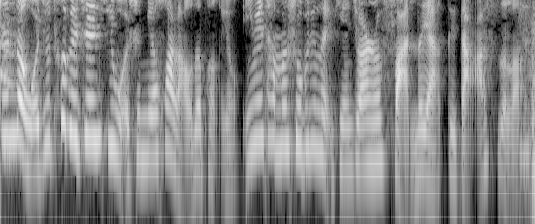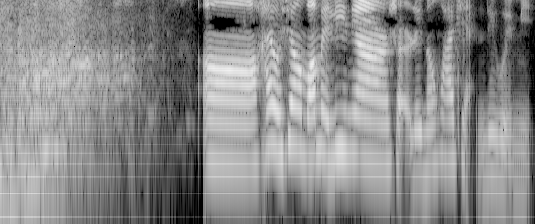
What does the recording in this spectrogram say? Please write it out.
真的，我就特别珍惜我身边话痨的朋友，因为他们说不定哪天就让人烦的呀给打死了。嗯，还有像王美丽那样式儿的能花钱的闺蜜，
